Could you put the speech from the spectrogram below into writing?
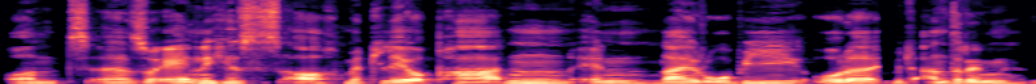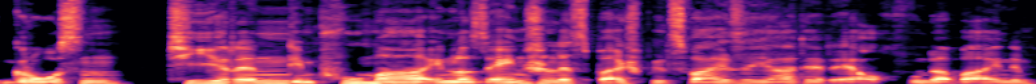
Und äh, so ähnlich ist es auch mit Leoparden in Nairobi oder mit anderen großen Tieren, dem Puma in Los Angeles beispielsweise, ja, der, der auch wunderbar in dem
